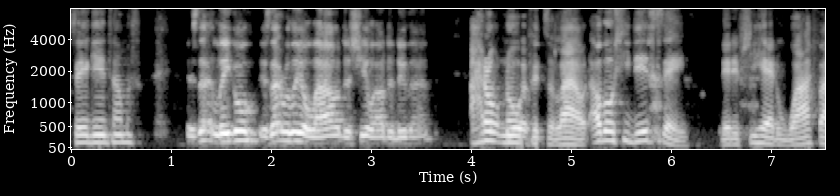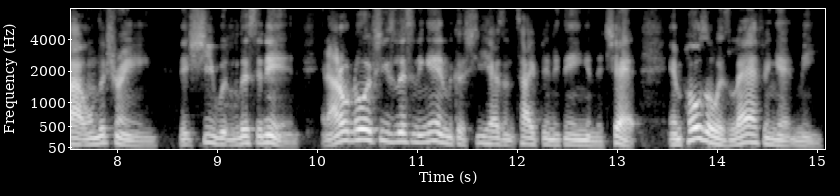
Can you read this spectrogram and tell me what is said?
say again, Thomas. Is that legal? Is that really allowed? Is she allowed to do that? I don't know if it's allowed. Although she did say that if she had Wi-Fi on the train, that she would listen in. And I don't know if she's listening in because she hasn't typed anything in the chat. And Pozo is laughing at me.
